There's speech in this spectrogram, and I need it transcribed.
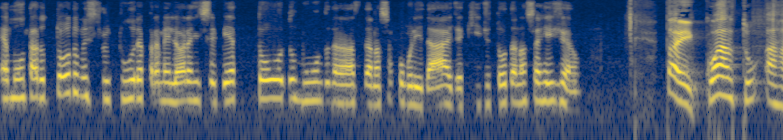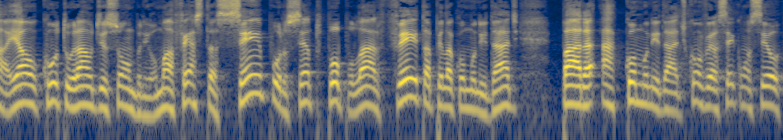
É montado toda uma estrutura para melhor receber todo mundo da nossa, da nossa comunidade aqui, de toda a nossa região. Tá aí, quarto Arraial Cultural de Sombrio, uma festa 100% popular feita pela comunidade para a comunidade. Conversei com o seu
